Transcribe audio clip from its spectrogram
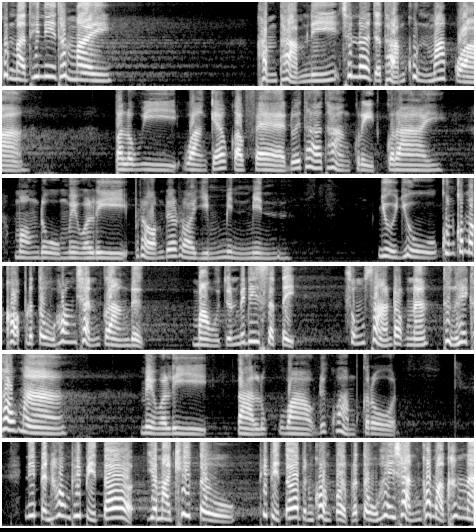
คุณมาที่นี่ทำไมคำถามนี้ฉันน่าจะถามคุณมากกว่าปลวีวางแก้วกาแฟด้วยท่าทางกรีดกราย มองดูเมวลีพร้อมด้วยรอยยิ้มมินมิน อยู่ๆคุณก็มาเคาะประตูห้องฉันกลางดึก เมาจนไม่ได้สติ สงสารหรอกนะ ถึงให้เข้ามา เมวลีตาลุกวาวด้วยความโกรธ นี่เป็นห้องพี่ปีเตอร์ อย่ามาขี้ตู่พี่ปีเตอร์เป็นคนเปิดประตูให้ฉันเข้ามาข้างใน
